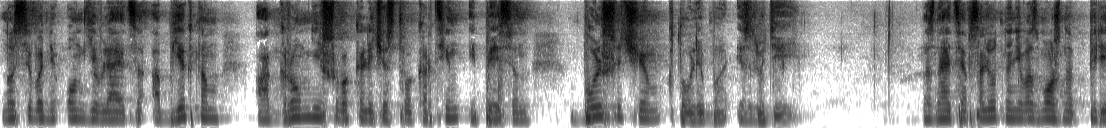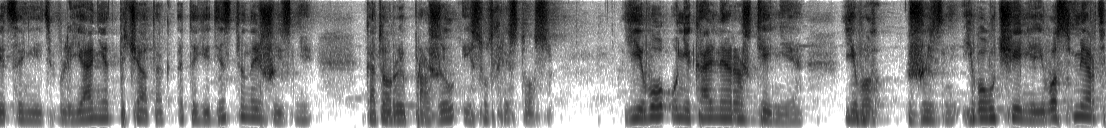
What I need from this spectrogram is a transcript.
но сегодня он является объектом огромнейшего количества картин и песен, больше, чем кто-либо из людей. Вы знаете, абсолютно невозможно переоценить влияние, отпечаток этой единственной жизни, которую прожил Иисус Христос. Его уникальное рождение, Его жизнь, Его учение, Его смерть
